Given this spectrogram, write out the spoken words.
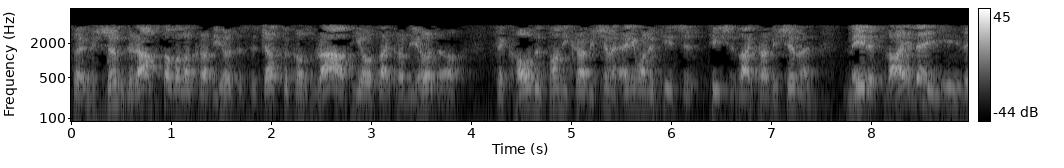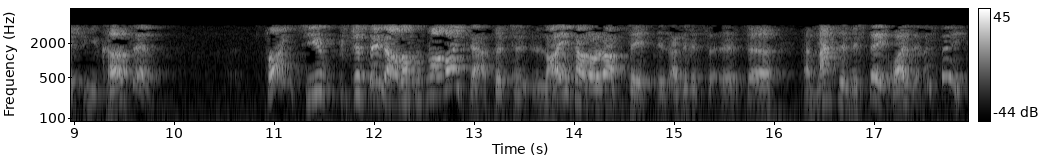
So Mishum the Rav Savalok Rabbi Yehuda. So just because Rav he holds like Rabbi Yehuda the called the Tony Rabbi Shimon, anyone who teaches, teaches like Rabbi Shimon, made it like you literally you curse him. Fine, so you just say that Allah is not like that. But to lie it Allah say it as if it's, uh, it's a, a, massive mistake. Why is it a mistake?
